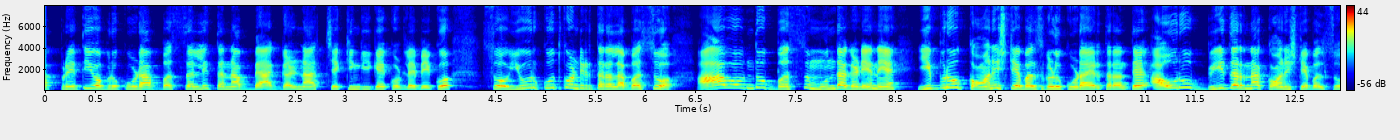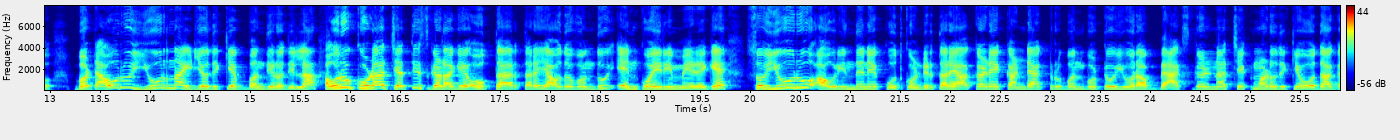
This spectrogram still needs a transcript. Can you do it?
ಪ್ರತಿಯೊಬ್ಬರು ಕೂಡ ಬಸ್ಸಲ್ಲಿ ತನ್ನ ಬ್ಯಾಗ್ಗಳನ್ನ ಚೆಕ್ಕಿಂಗಿಗೆ ಕೊಡಲೇಬೇಕು. ಸೊ ಇವ್ರು ಕೂತ್ಕೊಂಡಿರ್ತಾರಲ್ಲ ಬಸ್ಸು ಆ ಒಂದು ಬಸ್ ಮುಂದಗಡೆನೆ ಇಬ್ರು ಕಾನಿಸ್ಟೇಬಲ್ಸ್ಗಳು ಕೂಡ ಇರ್ತಾರಂತೆ. ಅವರು ಬೀದರ್ನ ಕಾನ್ಸ್ಟೇಬಲ್ಸ್. ಬಟ್ ಅವರು ಇವ್ರನ್ನ ಹಿಡಿಯೋದಕ್ಕೆ ಬಂದಿರೋದಿಲ್ಲ. ಅವರು ಕೂಡ ಛತ್ತೀಸ್ಗಢಗೆ ಹೋಗ್ತಾ ಇರ್ತಾರೆ. ಯಾವುದೋ ಒಂದು ಎನ್ಕ್ವೈರಿ ಮೇರೆಗೆ. ಸೊ ಇವರು ಅವ್ರ ಹಿಂದೆನೆ ಕೂತ್ಕೊಂಡಿರ್ತಾರೆ. ಆ ಕಡೆ ಕಂಡಕ್ಟರ್ ಬಂದ್ಬಿಟ್ಟು ಇವರ ಬ್ಯಾಗ್ಸ್ ಗಳನ್ನ ಚೆಕ್ ಮಾಡೋದಕ್ಕೆ ಹೋದಾಗ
